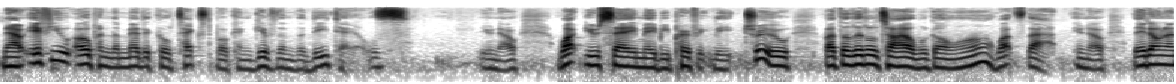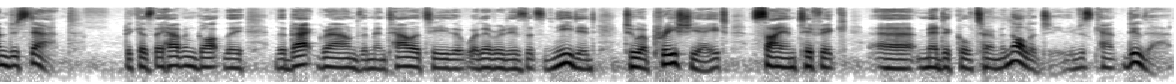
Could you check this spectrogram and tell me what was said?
Now, if you open the medical textbook and give them the details, you know, what you say may be perfectly true, but the little child will go, what's that? You know, they don't understand because they haven't got the, the background, the mentality, that whatever it is that's needed to appreciate scientific uh, medical terminology. You just can't do that.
